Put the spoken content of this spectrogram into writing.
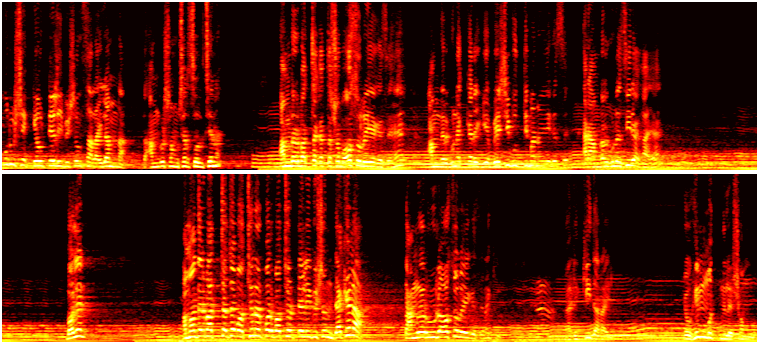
পুরুষে কেউ টেলিভিশন চালাইলাম না, তো আমগো সংসার চলছে না? আমরার বাচ্চা কাচ্চা সব অসল হয়ে গেছে হ্যাঁ? আমদের গুণ একবারে গিয়ে বেশি বুদ্ধিমান হয়ে গেছে, আর আমরা গুলো চিরা খায় হ্যাঁ? বলেন, আমাদের বাচ্চা যে বছরের পর বছর টেলিভিশন দেখে না, তা আমরা রুলা অচল হয়ে গেছে নাকি? তাহলে কি দাঁড়াইল? কেউ হিম্মত নিলে সম্ভব।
